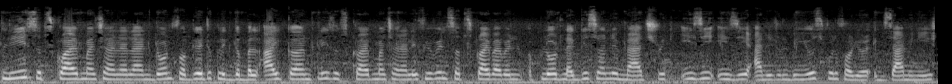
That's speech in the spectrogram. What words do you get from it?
please subscribe my channel and don't forget to click the bell icon. Please subscribe my channel. If you will subscribe i will upload like this only match trick easy easy and it will be useful for your examination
